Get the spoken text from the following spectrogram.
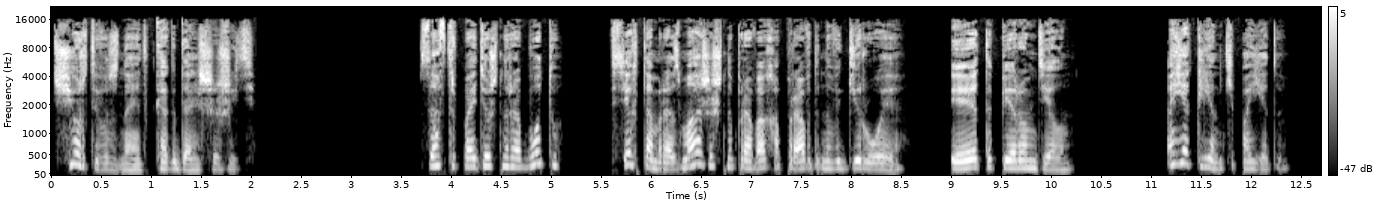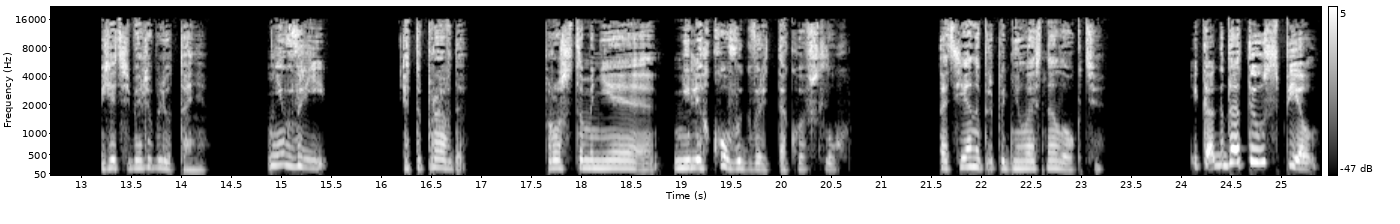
«Черт его знает, как дальше жить». «Завтра пойдешь на работу, всех там размажешь на правах оправданного героя. И это первым делом. А я к Ленке поеду. Я тебя люблю, Таня. Не ври, это правда. Просто мне нелегко выговорить такое вслух. Татьяна приподнялась на локте. «И когда ты успел?»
